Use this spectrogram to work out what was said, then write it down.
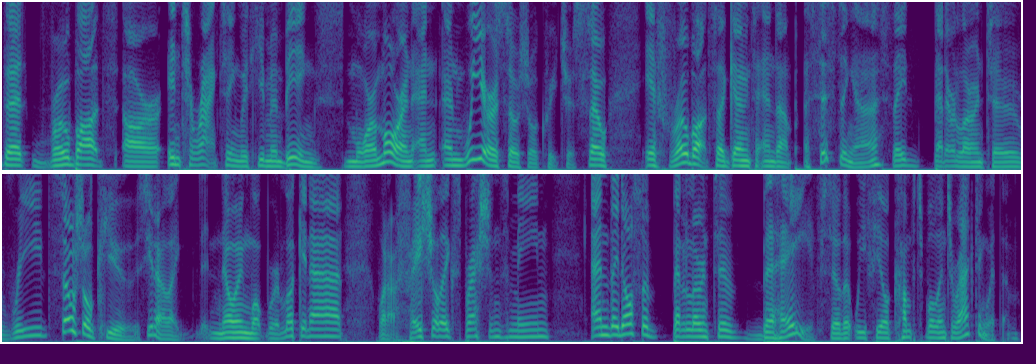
that robots are interacting with human beings more and more, and, and, and we are social creatures. So if robots are going to end up assisting us, they'd better learn to read social cues, you know, like knowing what we're looking at, what our facial expressions mean. And they'd also better learn to behave so that we feel comfortable interacting with them.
